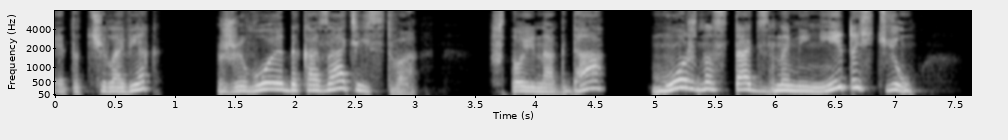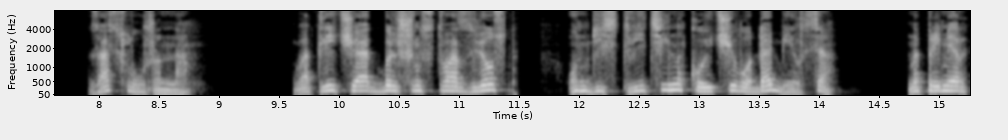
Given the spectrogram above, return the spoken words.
Этот человек — живое доказательство, что иногда можно стать знаменитостью заслуженно. В отличие от большинства звезд, он действительно кое-чего добился. Например,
